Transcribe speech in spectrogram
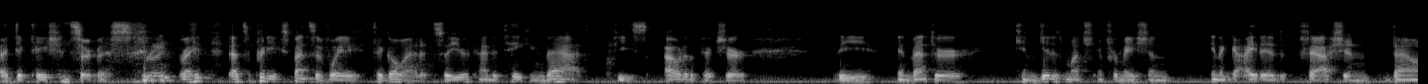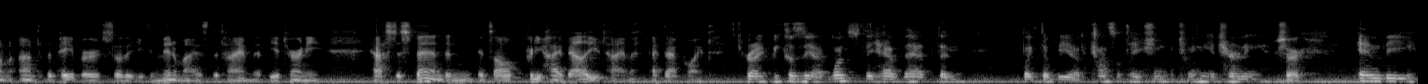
a dictation service. Right. right? That's a pretty expensive way to go at it. So you're kind of taking that piece out of the picture. The inventor can get as much information in a guided fashion down onto the paper so that you can minimize the time that the attorney has to spend and it's all pretty high value time at that point Right, because yeah, once they have that, then like there'll be a consultation between the attorney sure. and the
